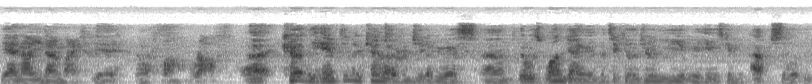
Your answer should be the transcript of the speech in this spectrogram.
yeah, no, you don't, mate. Yeah. Oh, oh, rough. Uh, Curtly Hampton, who came over from GWS, um, there was one game in particular during the year where he was getting absolutely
